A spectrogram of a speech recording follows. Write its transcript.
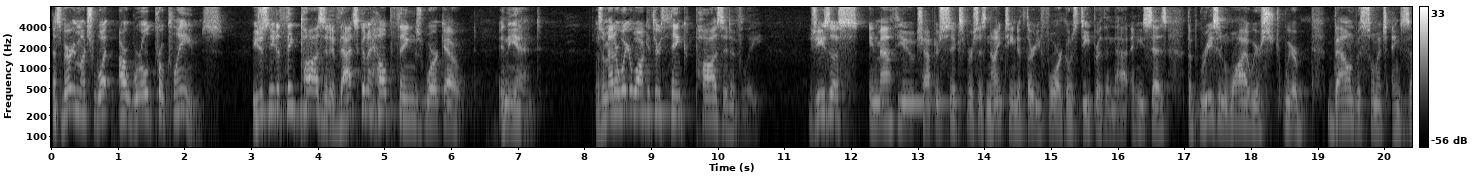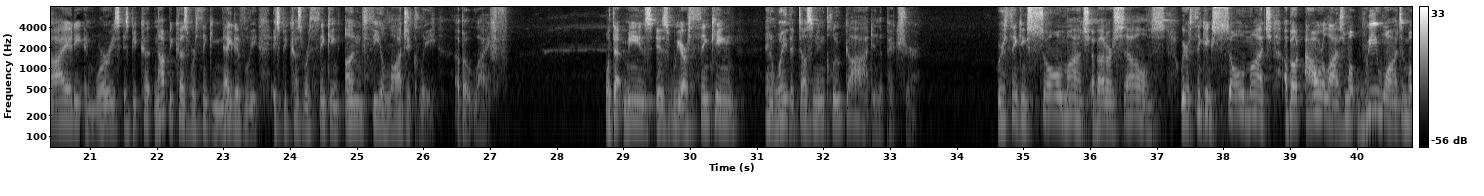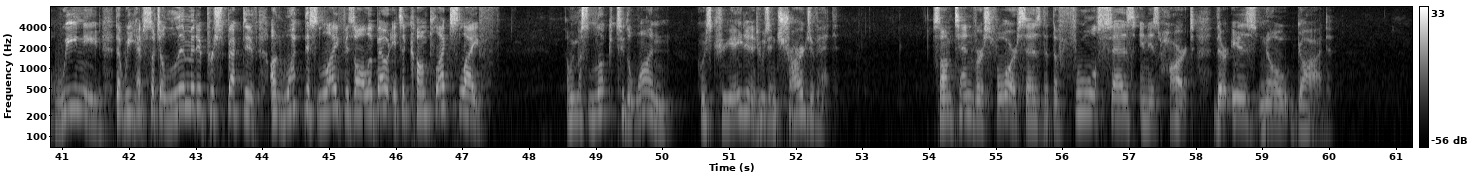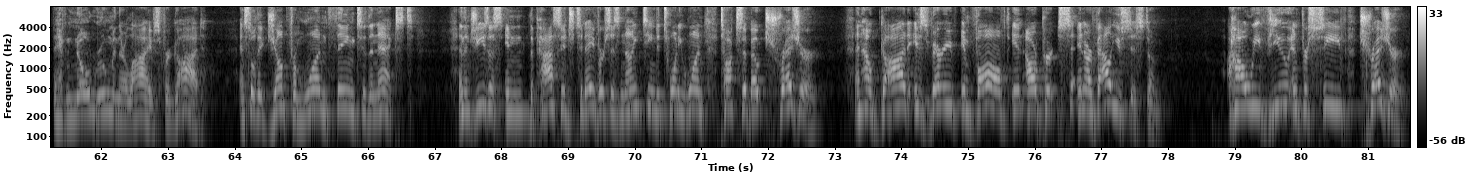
That's very much what our world proclaims. You just need to think positive. That's going to help things work out in the end. Doesn't matter what you're walking through, think positively. Jesus in Matthew chapter 6 verses 19 to 34 goes deeper than that and he says the reason why we're we are bound with so much anxiety and worries is because not because we're thinking negatively it's because we're thinking untheologically about life. What that means is we are thinking in a way that doesn't include God in the picture. We're thinking so much about ourselves. We're thinking so much about our lives and what we want and what we need that we have such a limited perspective on what this life is all about. It's a complex life. And we must look to the one who has created it, who's in charge of it. Psalm 10, verse 4 says that the fool says in his heart, There is no God. They have no room in their lives for God. And so they jump from one thing to the next. And then Jesus, in the passage today, verses 19 to 21, talks about treasure and how God is very involved in our, in our value system, how we view and perceive treasure.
